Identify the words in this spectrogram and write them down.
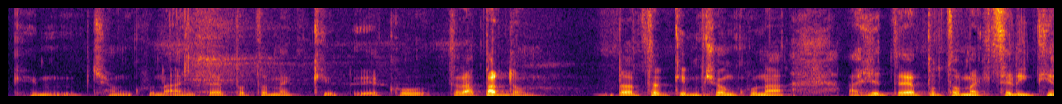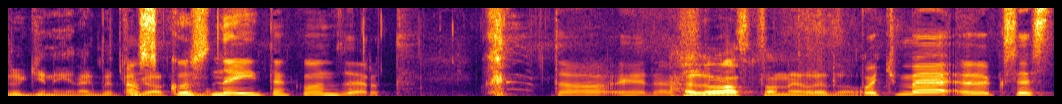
Kim Jong-una, že to je potomek, Ki- jako, teda pardon, bratr Kim Jong-una a že to je potomek celý té rodiny, jinak by to A zkus nejít na koncert. To je další. Hledala to, nehledala. Pojďme eh, k sestře.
